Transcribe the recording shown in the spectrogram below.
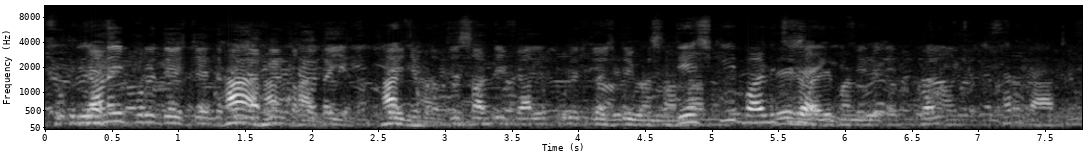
ਸ਼ੁਕਰੀਆ। ਜਾਣਾ ਹੀ ਪੂਰੇ ਦੇਸ਼ ਚ ਤੇ ਹਾਂ, ਪੰਜਾਬੀਆਂ ਨੂੰ ਤਾਂ ਹਾਂ, ਪਤਾ ਹੀ ਹੈ। ਹਾਂ। ਜੇ ਸਾਡੀ ਗੱਲ ਪੂਰੇ ਦੇਸ਼ ਦੇ ਵਿੱਚ ਦੇਸ਼ ਕੀ ਵਰਲਡ ਚ ਜਾਏਗੀ। ਸਰ ਰਾਤ ਨੂੰ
